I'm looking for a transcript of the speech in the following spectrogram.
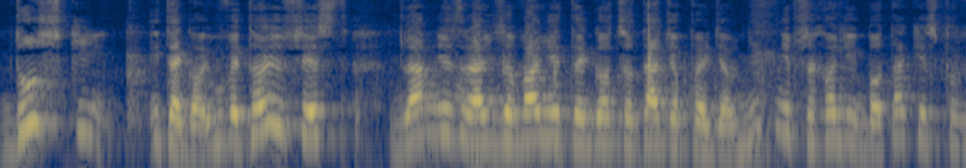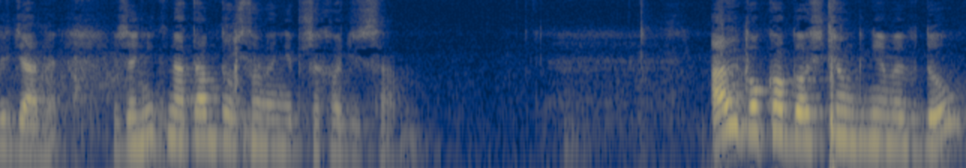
duszki i tego. I mówię, to już jest dla mnie zrealizowanie tego, co Tadzio powiedział. Nikt nie przechodzi, bo tak jest powiedziane, że nikt na tamtą stronę nie przechodzi sam. Albo kogoś ciągniemy w dół,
